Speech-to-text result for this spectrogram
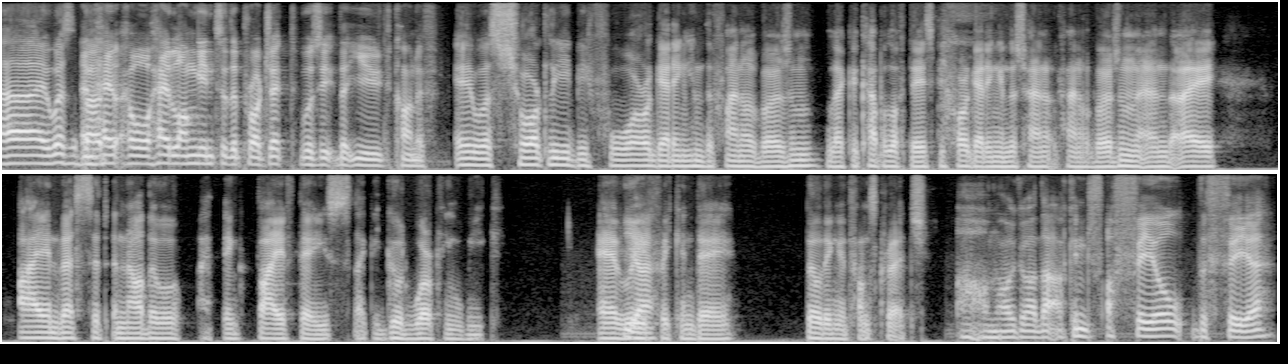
Uh, it was And about how, how how long into the project was it that you kind of? It was shortly before getting him the final version, like a couple of days before getting him the final, final version, and I, I invested another, I think, five days, like a good working week, every Yeah. freaking day, building it from scratch. Oh my god, that I can I feel the fear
